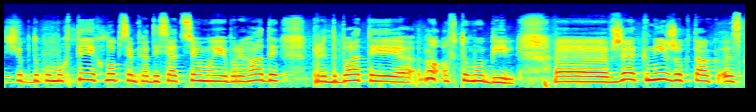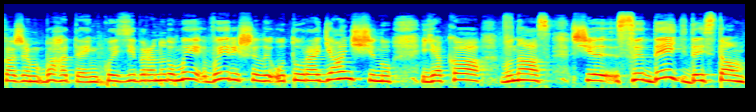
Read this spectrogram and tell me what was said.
щоб допомогти хлопцям 57-ї бригади придбати ну, автомобіль. Е, вже книжок, так е, скажемо, багатенько зібрано. То Ми вирішили оту радянщину, яка в нас ще сидить десь там,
